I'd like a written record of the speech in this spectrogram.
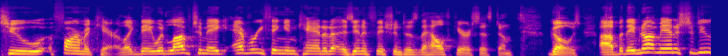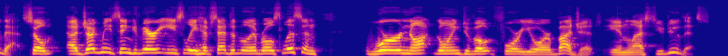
to pharmacare. Like they would love to make everything in Canada as inefficient as the healthcare system goes, uh, but they've not managed to do that. So uh, Jagmeet Singh could very easily have said to the Liberals, "Listen, we're not going to vote for your budget unless you do this.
